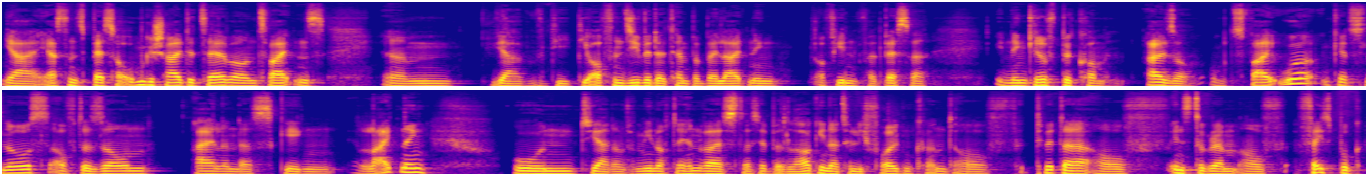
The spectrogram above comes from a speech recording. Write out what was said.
ja, erstens besser umgeschaltet selber und zweitens, ähm, ja, die, die Offensive der Tampa Bay Lightning auf jeden Fall besser in den Griff bekommen. Also, um 2 Uhr geht's los auf der Zone Islanders gegen Lightning. Und ja, dann von mir noch der Hinweis, dass ihr bisschen Hockey natürlich folgen könnt auf Twitter, auf Instagram, auf Facebook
